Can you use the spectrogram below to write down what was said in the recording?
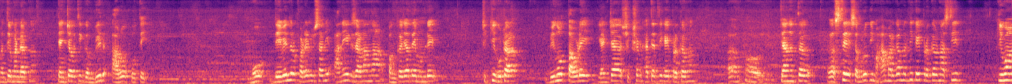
मंत्रिमंडळातनं. त्यांच्यावरती गंभीर आरोप होते. मो देवेंद्र फडणवीसांनी अनेक जणांना पंकजाताई मुंडे चिक्की घोटाळा विनोद तावडे यांच्या शिक्षण खात्यातली काही प्रकरणं त्यानंतर रस्ते समृद्धी महामार्गामधली काही प्रकरणं असतील किंवा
